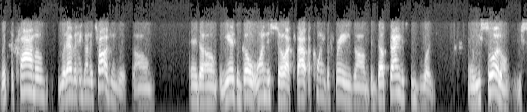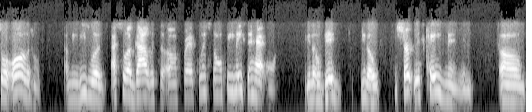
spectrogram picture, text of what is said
with the crime of whatever they're going to charge them with. Um, and um, years ago on this show, I, I coined the phrase um, the Duck Dynasty boys. And we saw them. We saw all of them. I mean, these were, I saw a guy with the um, Fred Flintstone Freemason hat on. You know, big, you know, shirtless cavemen. And, um,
